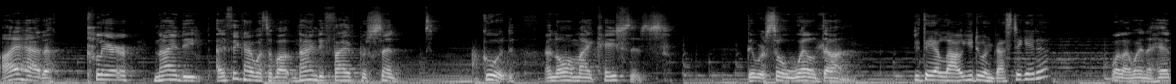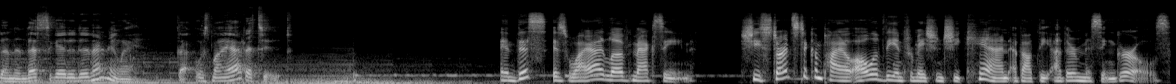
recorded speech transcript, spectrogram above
I had a clear 90, I think I was about 95% good in all my cases. They were so well done. Did they allow you to investigate it? Well, I went ahead and investigated it anyway. That was my attitude. And this is why I love Maxine. She starts to compile all of the information she can about the other missing girls.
